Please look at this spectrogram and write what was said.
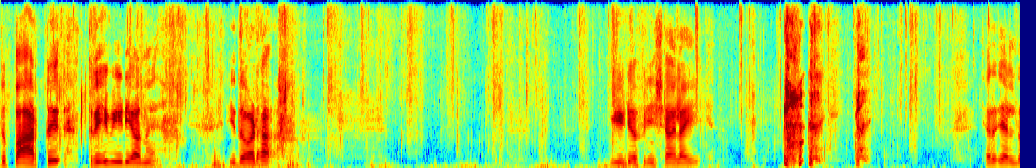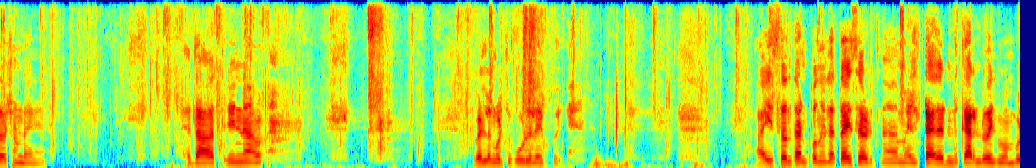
ഇത് പാർട്ട് ത്രീ വീഡിയോ ആണ്. ഇതോടെ വീഡിയോ ഫിനിഷാലായി ചെറിയ ജലദോഷം ഉണ്ടായിന്. ദാഹത്തിന് പിന്നെ വെള്ളം കുടിച്ച് കൂടുതലായി പോയി. ഐസൊന്നും തണുപ്പൊന്നും ഇല്ലാത്ത ഐസ് മെൽട്ടായത് കറണ്ട് വരും മുമ്പ്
